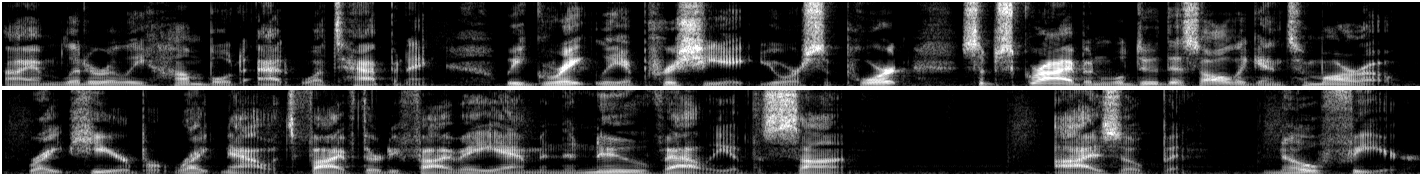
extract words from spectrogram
I am literally humbled at what's happening. We greatly appreciate your support. Subscribe and we'll do this all again tomorrow right here, but right now it's 5:35 a.m. in the new Valley of the Sun. Eyes open, no fear.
